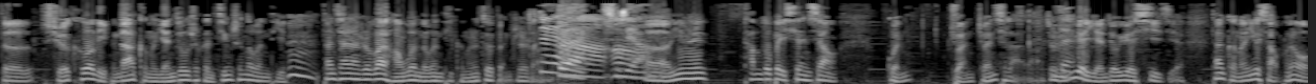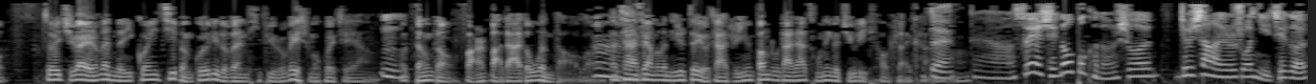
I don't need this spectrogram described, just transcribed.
的学科里面，大家可能研究是很精深的问题，嗯，但恰恰是外行问的问题，可能是最本质的。对啊，是这样。呃，因为他们都被现象滚卷卷起来了，就是越研究越细节，但可能一个小朋友。作为局外人问的一关于基本规律的问题，比如为什么会这样，嗯，等等，反而把大家都问倒了。嗯，但恰恰这样的问题是最有价值，因为帮助大家从那个局里跳出来看。对，对啊，所以谁都不可能说，就上来就是说你这个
